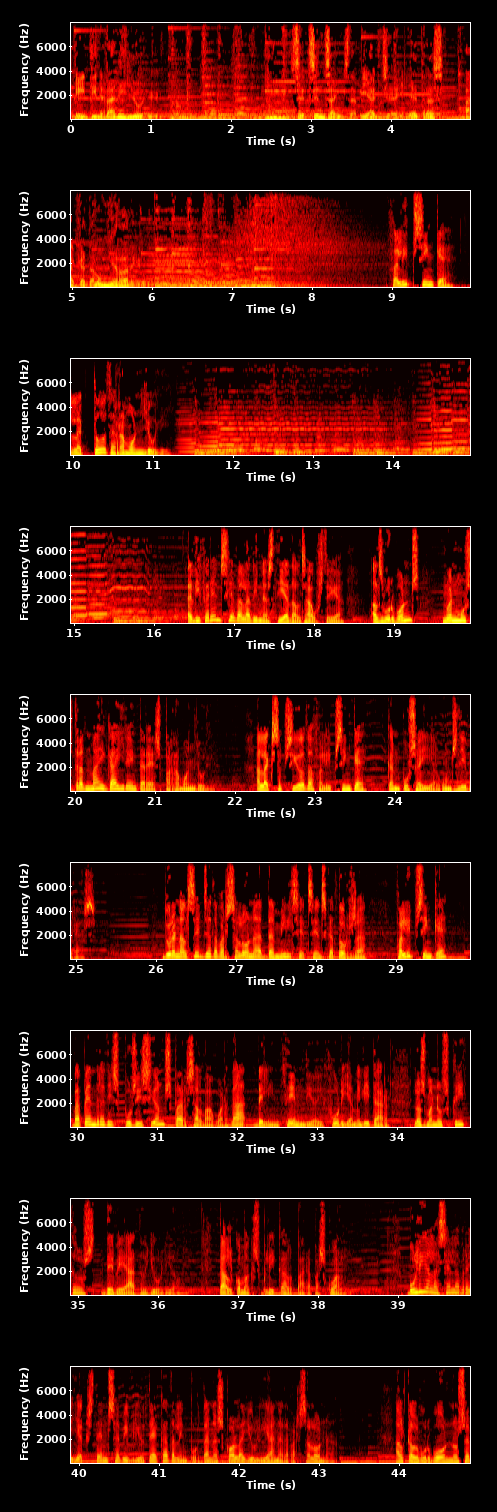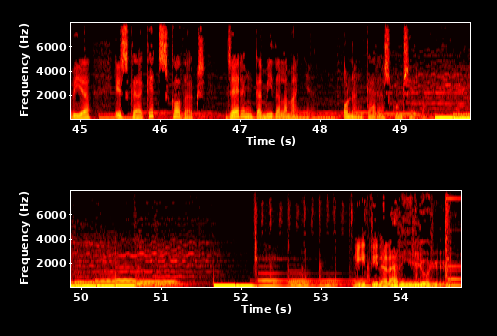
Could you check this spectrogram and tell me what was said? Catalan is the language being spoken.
Itinerari Llull. 700 anys de viatge i lletres a Catalunya Ràdio. Felip V, lector de Ramon Llull. A diferència de la dinastia dels Àustria, els Borbons no han mostrat mai gaire interès per Ramon Llull, a l'excepció de Felip V, que en posseïa alguns llibres. Durant el setge de Barcelona de 1714, Felip V va prendre disposicions per salvaguardar de l'incendio i fúria militar los manuscritos de Beato Julio, tal com explica el pare Pasqual. Volia la cèlebre i extensa biblioteca de la important escola juliana de Barcelona. El que el Borbó no sabia és que aquests còdecs ja eren camí d'Alemanya, on encara es conserven. Itinerari Llull.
